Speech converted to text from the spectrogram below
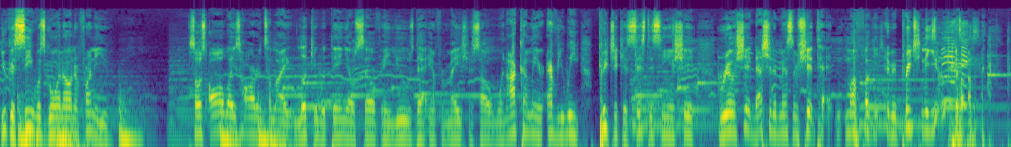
You can see what's going on in front of you. So it's always harder to like look at within yourself and use that information. So when I come here every week preaching consistency and shit, real shit, that should have been some shit that motherfucker should have been preaching to you.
